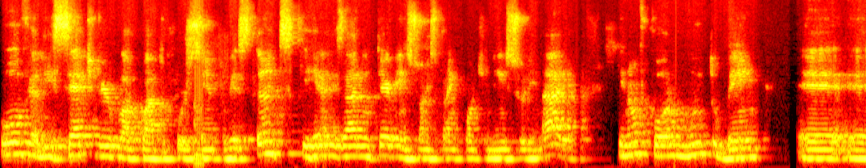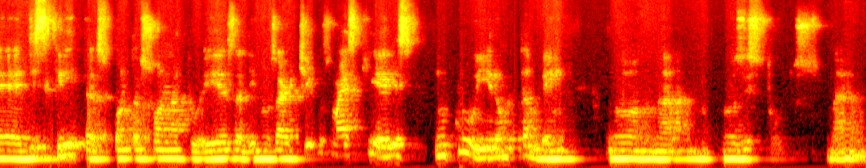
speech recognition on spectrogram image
houve ali 7,4% restantes que realizaram intervenções para incontinência urinária que não foram muito bem é, é, descritas quanto à sua natureza ali nos artigos, mas que eles incluíram também no, na, nos estudos. Né?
